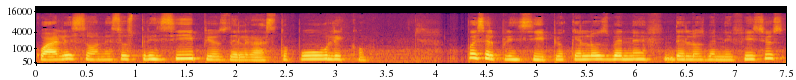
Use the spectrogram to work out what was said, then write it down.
¿Cuáles son esos principios del gasto público? Pues el principio que los de los beneficios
